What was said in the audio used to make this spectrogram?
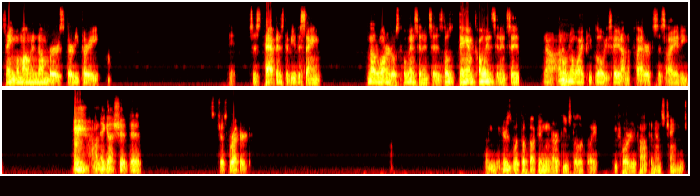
same amount of numbers, 33. It just happens to be the same. Another one of those coincidences. Those damn coincidences. Now, I don't know why people always hate on the Flat Earth Society. when they got shit that it's just record. Here's what the fucking Earth used to look like before the continents changed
